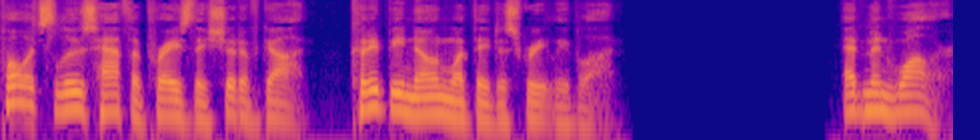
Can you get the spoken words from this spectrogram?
Poets lose half the praise they should have got, could it be known what they discreetly blot. Edmund Waller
